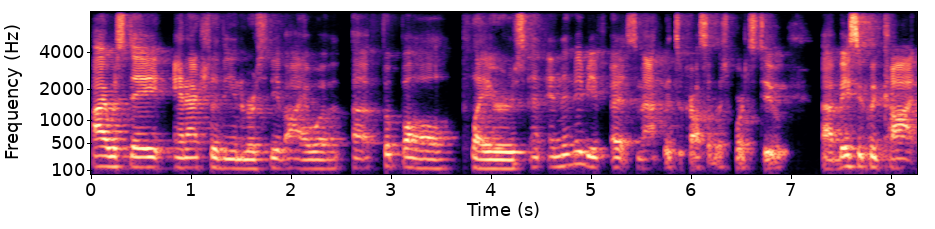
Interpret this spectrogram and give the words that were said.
Iowa State and actually the University of Iowa uh, football players, and, and then maybe uh, some athletes across other sports too, uh, basically caught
